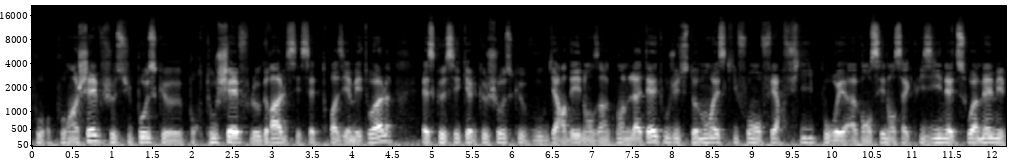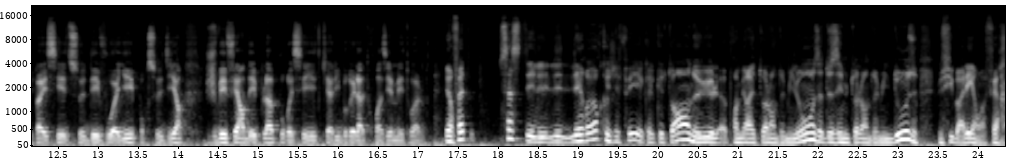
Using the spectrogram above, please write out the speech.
pour, pour un chef, je suppose que pour tout chef, le Graal, c'est cette troisième étoile. Est-ce que c'est quelque chose que vous gardez dans un coin de la tête ou justement est-ce qu'il faut en faire fi pour avancer dans sa cuisine, être soi-même et pas essayer de se dévoyer pour se dire je vais faire des plats pour essayer de calibrer la troisième étoile? Et en fait, ça, c'était l'erreur que j'ai fait il y a quelques temps. On a eu la première étoile en 2011, la deuxième étoile en 2012. Je me suis dit, bah, allez, on va faire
